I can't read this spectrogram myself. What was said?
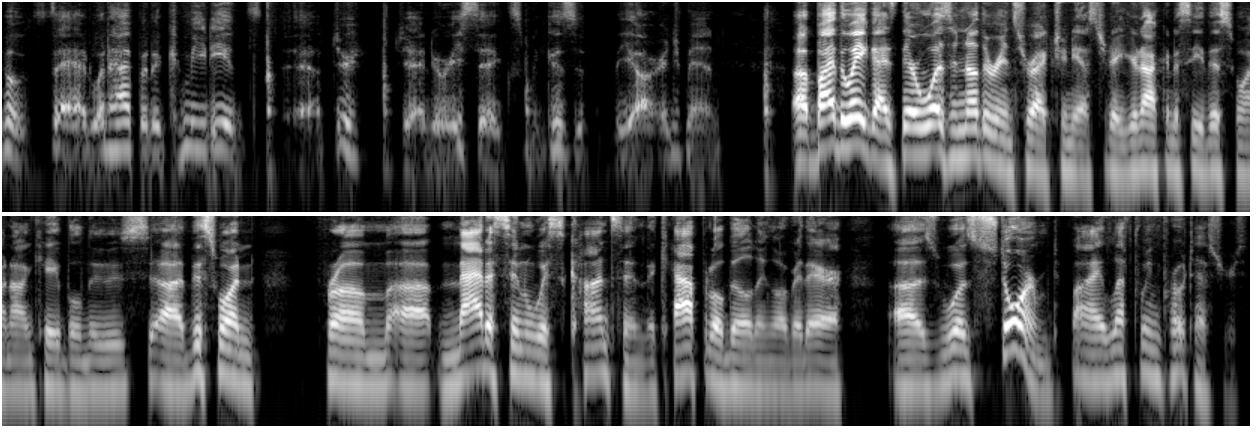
so sad what happened to comedians after January 6th because of the Orange Man. Uh, by the way, guys, there was another insurrection yesterday. You're not going to see this one on cable news. Uh, this one from uh, Madison, Wisconsin, the Capitol building over there, uh, was stormed by left wing protesters.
